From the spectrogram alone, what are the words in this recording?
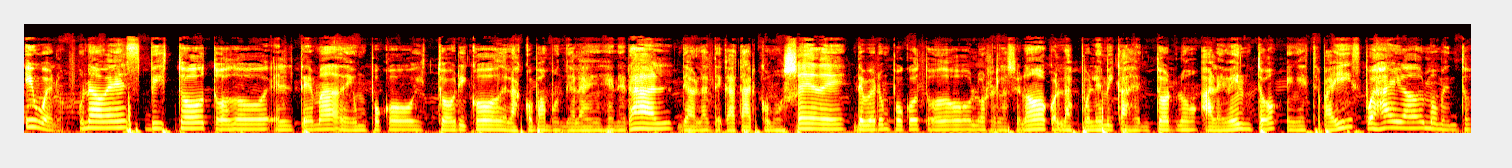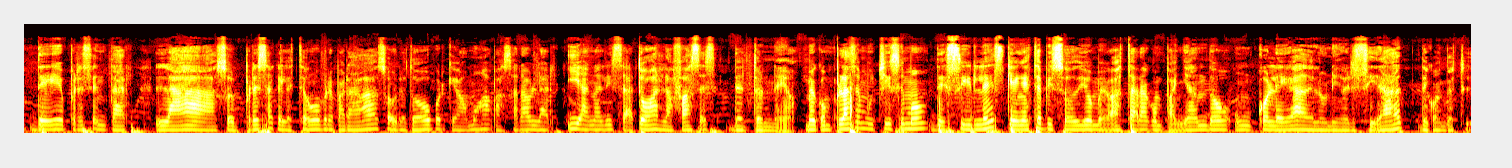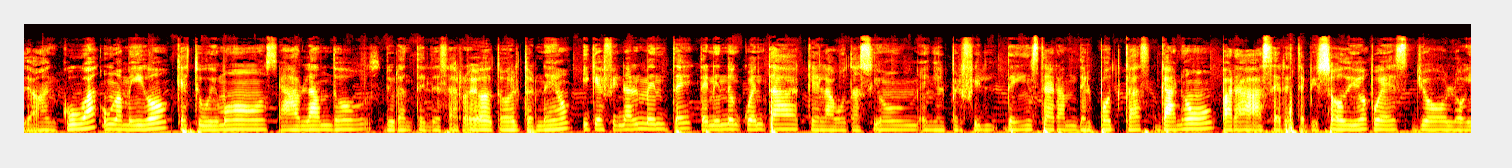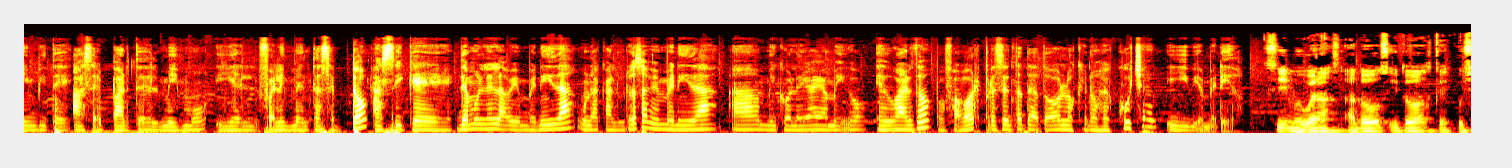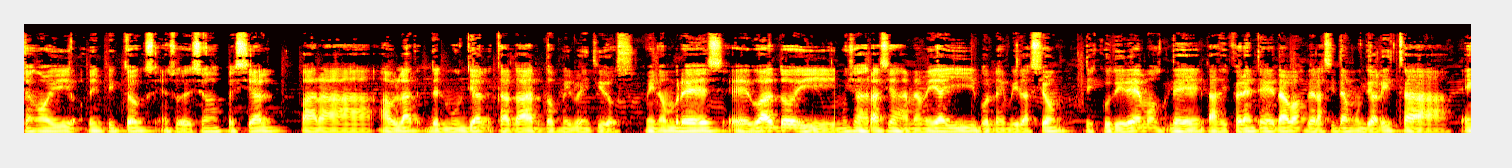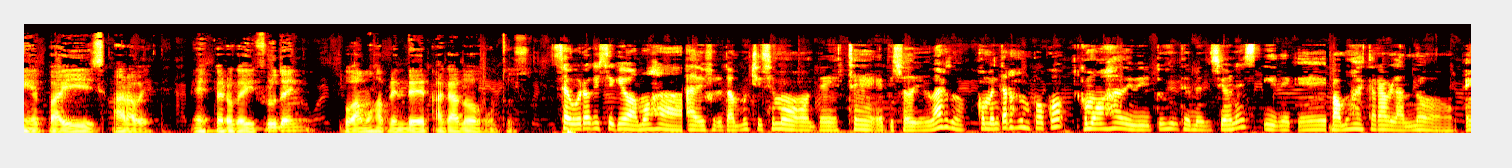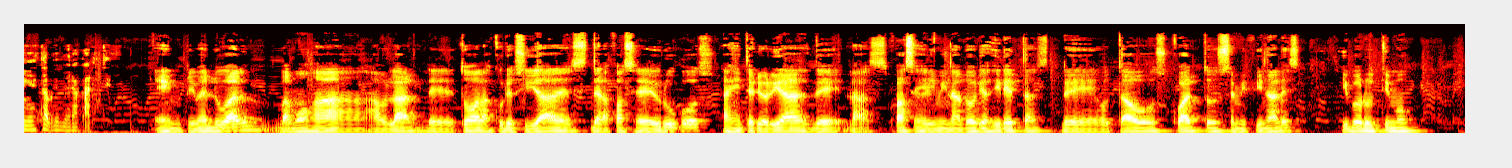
Y bueno, una vez visto todo el tema de un poco histórico de las Copas Mundiales en general, de hablar de Qatar como sede, de ver un poco todo lo relacionado con las polémicas en torno al evento en este país, pues ha llegado el momento de presentar la sorpresa que les tengo preparada, sobre todo porque vamos a pasar a hablar y analizar todas las fases del torneo. Me complace muchísimo decirles que en este episodio me va a estar acompañando un colega de la universidad de cuando estudiaba en Cuba, amigo que estuvimos hablando durante el desarrollo de todo el torneo y que finalmente, teniendo en cuenta que la votación en el perfil de Instagram del podcast ganó para hacer este episodio, pues yo lo invité a ser parte del mismo y él felizmente aceptó. Así que démosle la bienvenida, una calurosa bienvenida a mi colega y amigo Eduardo. Por favor, preséntate a todos los que nos escuchan y bienvenido. Sí, muy buenas a todos y todas que escuchan hoy Olympic Talks en su edición especial para hablar del Mundial Qatar 2022. Mi nombre es Eduardo y muchas gracias a mi amiga allí por la invitación. Discutiremos de las diferentes etapas de la cita mundialista en el país árabe. Espero que disfruten y podamos aprender acá todos juntos. Seguro que sí que vamos a, disfrutar muchísimo de este episodio, Eduardo. Coméntanos un poco cómo vas a dividir tus intervenciones y de qué vamos a estar hablando en esta primera parte. En primer lugar, vamos a hablar de todas las curiosidades de la fase de grupos, las interioridades de las fases eliminatorias directas de octavos, cuartos, semifinales y por último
